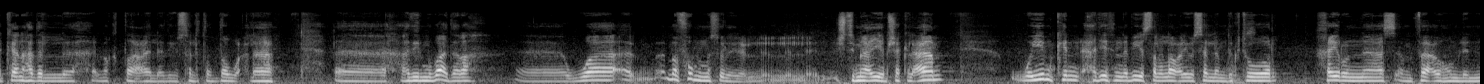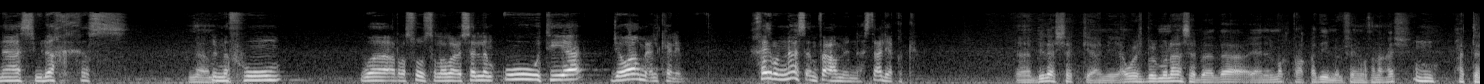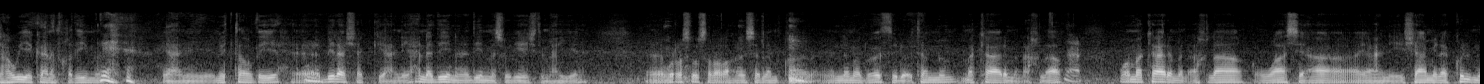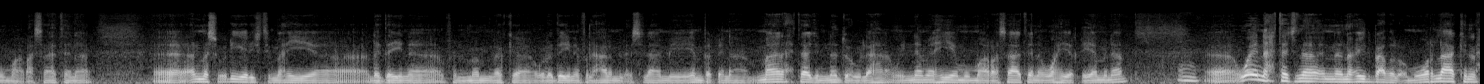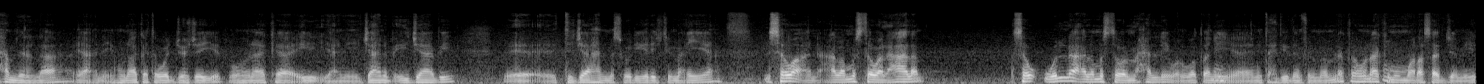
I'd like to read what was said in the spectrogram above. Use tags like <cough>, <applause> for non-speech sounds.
كان هذا المقطع الذي يسلط الضوء على آه، هذه المبادرة آه، ومفهوم المسؤولية ال- ال- الاجتماعية بشكل عام. ويمكن حديث النبي صلى الله عليه وسلم دكتور خير الناس أنفعهم للناس يلخص نعم. المفهوم. والرسول صلى الله عليه وسلم أوتي جوامع الكلم. خير الناس أنفعهم للناس تعليقك. بلا شك يعني أول بالمناسبة ذا يعني المقطع قديم 2012 مم. حتى الهوية كانت قديمة. <laughs> يعني للتوضيح آه، بلا شك يعني إحنا ديننا دين مسؤولية اجتماعية. آه، والرسول صلى الله عليه وسلم قال إنما بعثت لاتمم مكارم الأخلاق. نعم. ومكارم الأخلاق واسعة يعني شاملة كل ممارساتنا. آه، المسؤولية الاجتماعية لدينا في المملكة ولدينا في العالم الإسلامي ينبغي أنها ما نحتاج أن ندعو لها وإنما هي ممارساتنا وهي قيمنا. آه، وإن احتجنا أن نعيد بعض الأمور لكن الحمد لله يعني هناك توجه جيد وهناك يعني جانب إيجابي آه، اتجاه المسؤولية الاجتماعية سواء على مستوى العالم سو ولا على مستوى المحلي والوطني يعني تحديدا في المملكة. هناك ممارسات جميلة.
